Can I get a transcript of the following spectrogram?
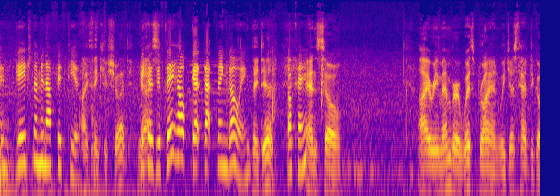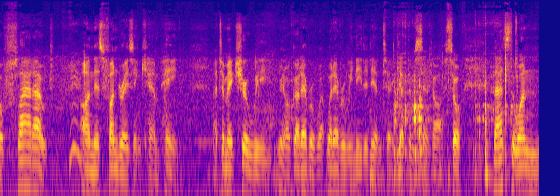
engage them in our fiftieth I think you should. Yes. because if they help get that thing going, they did. okay. And so I remember with Brian, we just had to go flat out on this fundraising campaign uh, to make sure we, you know, got ever wha- whatever we needed in to get them sent off. So that's the one,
